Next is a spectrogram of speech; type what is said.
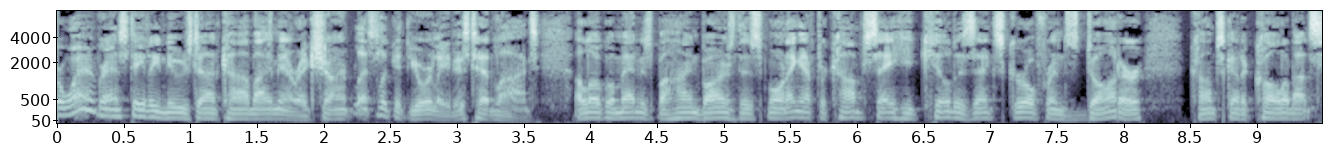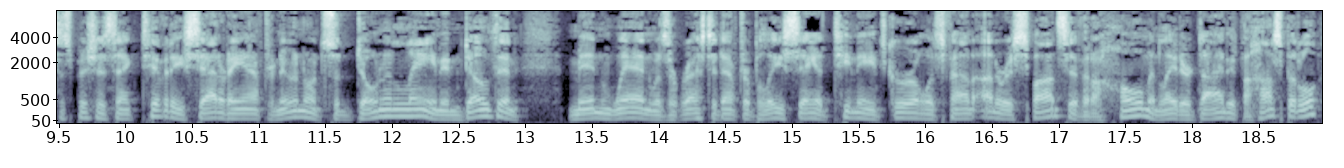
For WiregrassDailyNews.com, I'm Eric Sharp. Let's look at your latest headlines. A local man is behind bars this morning after cops say he killed his ex-girlfriend's daughter. Cops got a call about suspicious activity Saturday afternoon on Sedona Lane in Dothan. Min Wen was arrested after police say a teenage girl was found unresponsive at a home and later died at the hospital.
